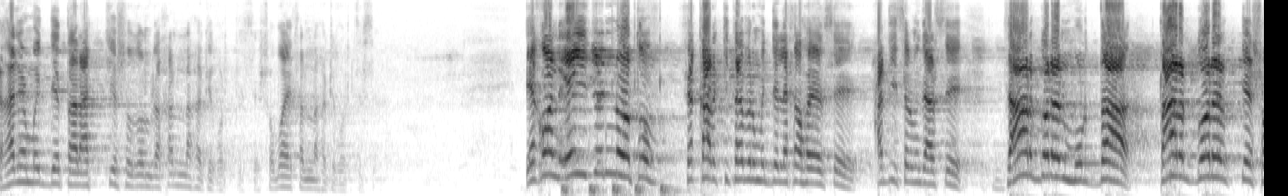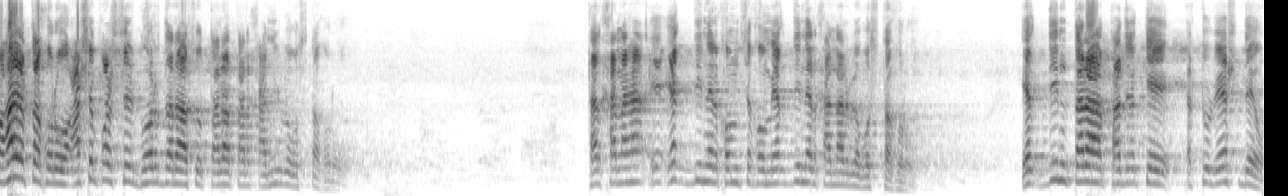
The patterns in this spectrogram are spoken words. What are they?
এখানের মধ্যে তার আত্মীয় স্বজনরা কান্নাকাটি করতেছে, সবাই কান্নাকাটি করতেছে। এখন এই জন্য তো ফেকার কিতাবের মধ্যে লেখা হয়েছে, হাদিসের মধ্যে আছে, যার ঘরের মুর্দা, তার ঘরেরকে সহায়তা করো, আশেপাশের ঘর যারা আছো, তারা তার খানির ব্যবস্থা করো। তার খানা একদিনের কমসে কম একদিনের খানার ব্যবস্থা করো। একদিন তারা তাদেরকে একটু রেস্ট দেও।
